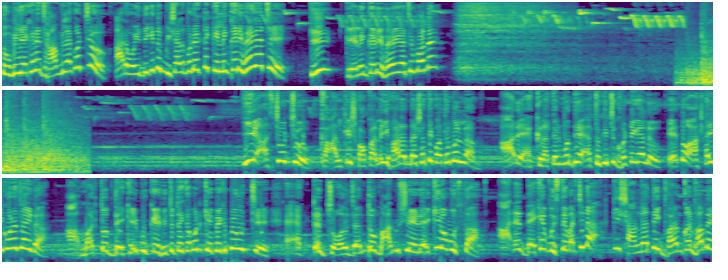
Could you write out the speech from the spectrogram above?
তুমি এখানে ঝামেলা করছ? আর ওইদিকে তো বিশাল বড় একটা কালকে সকালেই হারান্দার সাথে কথা বললাম। আর এক রাতের মধ্যে এত কিছু ঘটে গেল, এ তো আশাই করা যায় না। আমার তো দেখেই বুকের ভিতরটা কেমন কেঁপে কেঁপে উঠছে। একটা জলজান্ত মানুষের একই অবস্থা। আরে দেখে বুঝতে পারছি না, কি সাংঘাতিক ভয়ঙ্কর ভাবে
